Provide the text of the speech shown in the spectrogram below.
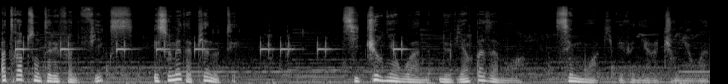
attrape son téléphone fixe et se met à pianoter. Si Kurniawan ne vient pas à moi, c'est moi qui vais venir à Kurniawan.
